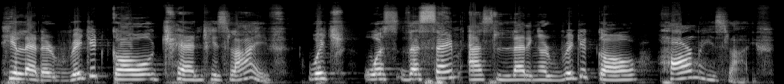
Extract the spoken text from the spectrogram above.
He let a rigid goal change his life which was the same as letting a rigid goal harm his life.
